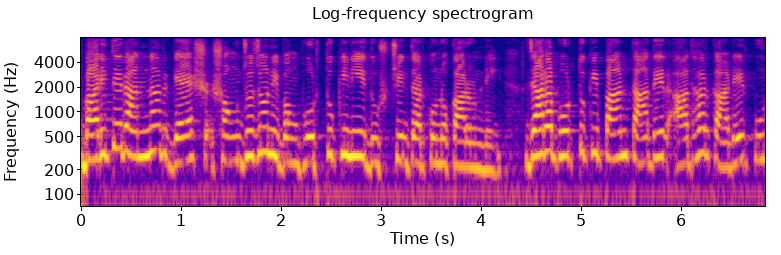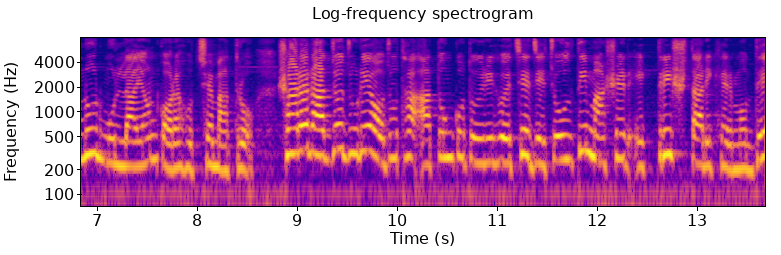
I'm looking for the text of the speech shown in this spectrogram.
বাড়িতে রান্নার গ্যাস সংযোজন এবং ভর্তুকি নিয়ে দুশ্চিন্তার কোনো কারণ নেই। যারা ভর্তুকি পান, তাদের আধার কার্ডের পুনর্মূল্যায়ন করা হচ্ছে মাত্র। সারা রাজ্য জুড়ে অযথা আতঙ্ক তৈরি হয়েছে যে চলতি মাসের একত্রিশ তারিখের মধ্যে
